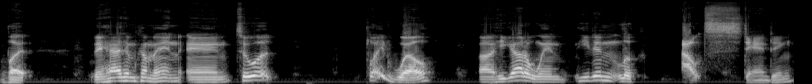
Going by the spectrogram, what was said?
but they had him come in, and Tua played well. Uh, he got a win. He didn't look outstanding,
